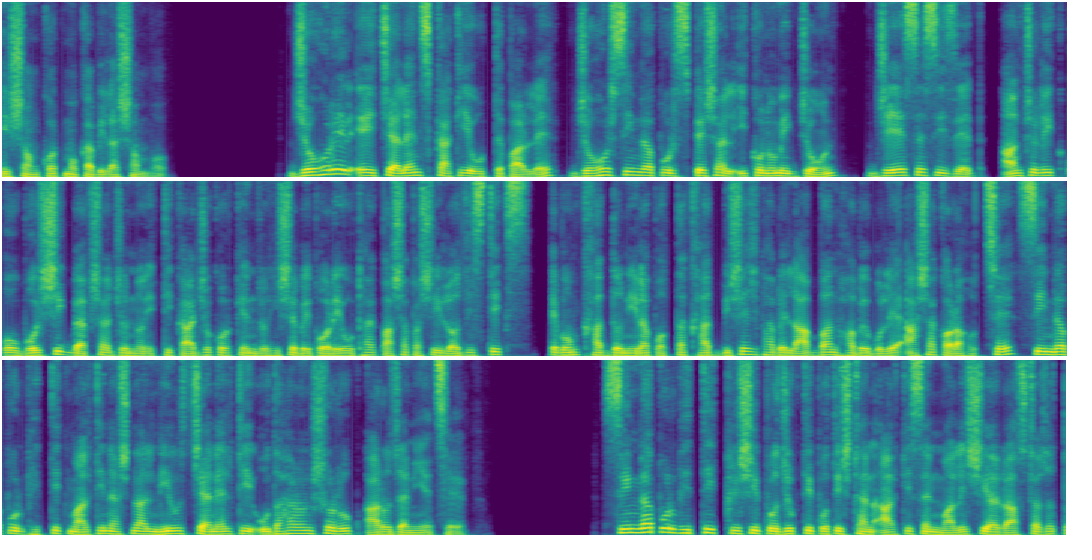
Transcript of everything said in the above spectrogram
এই সংকট মোকাবিলা সম্ভব। জোহরের এই চ্যালেঞ্জ কাটিয়ে উঠতে পারলে Johor Singapore special economic zone JSSEZ, আঞ্চলিক ও বৈশ্বিক ব্যবসার জন্য একটি কার্যকর কেন্দ্র হিসেবে গড়ে ওঠার পাশাপাশি লজিস্টিক্স এবং খাদ্য নিরাপত্তা খাত বিশেষভাবে লাভবান হবে বলে আশা করা হচ্ছে, সিঙ্গাপুর ভিত্তিক মাল্টিন্যাশনাল নিউজ চ্যানেলটি উদাহরণস্বরূপ আরও জানিয়েছে। সিঙ্গাপুর ভিত্তিক কৃষি প্রযুক্তি প্রতিষ্ঠান আর্কিসেন মালয়েশিয়ার রাষ্ট্রায়ত্ত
